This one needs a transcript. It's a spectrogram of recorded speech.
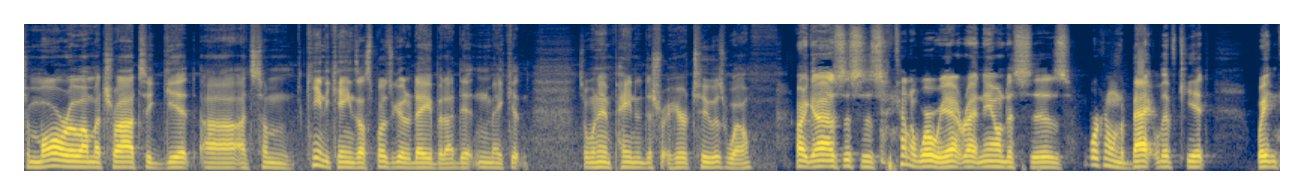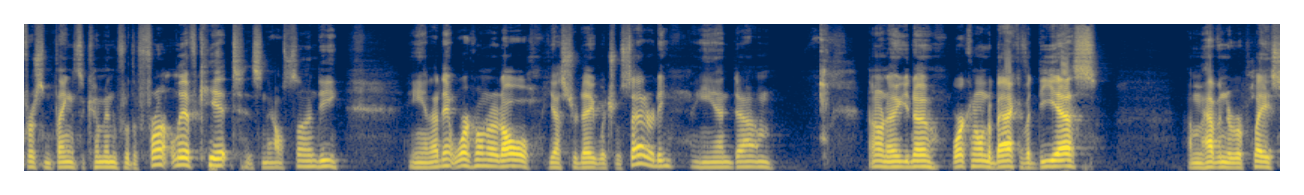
tomorrow I'm gonna try to get uh, some candy canes. I was supposed to go today, but I didn't make it. So I went ahead and painted this right here too as well. All right, guys, this is kind of where we're at right now. This is working on the back lift kit, waiting for some things to come in for the front lift kit. It's now Sunday, and I didn't work on it at all yesterday, which was Saturday. And um, I don't know, you know, working on the back of a DS, I'm having to replace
